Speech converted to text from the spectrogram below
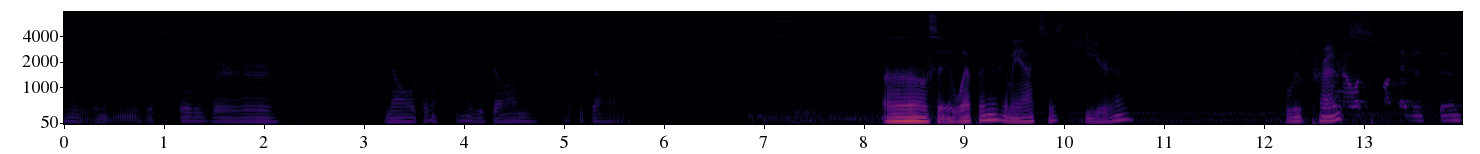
Let me move this over. No, don't. No, you dumb. Don't be dumb. Uh, let's say weapons can be accessed here. I Blueprints. fuck I just did.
